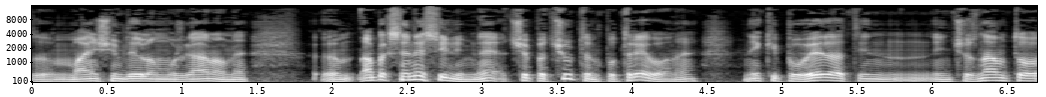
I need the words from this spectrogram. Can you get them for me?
z manjšim delom možganov. Ne. Um, ampak se ne silim, ne. če pa čutim potrebo ne, nekaj povedati in, in če znam to,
